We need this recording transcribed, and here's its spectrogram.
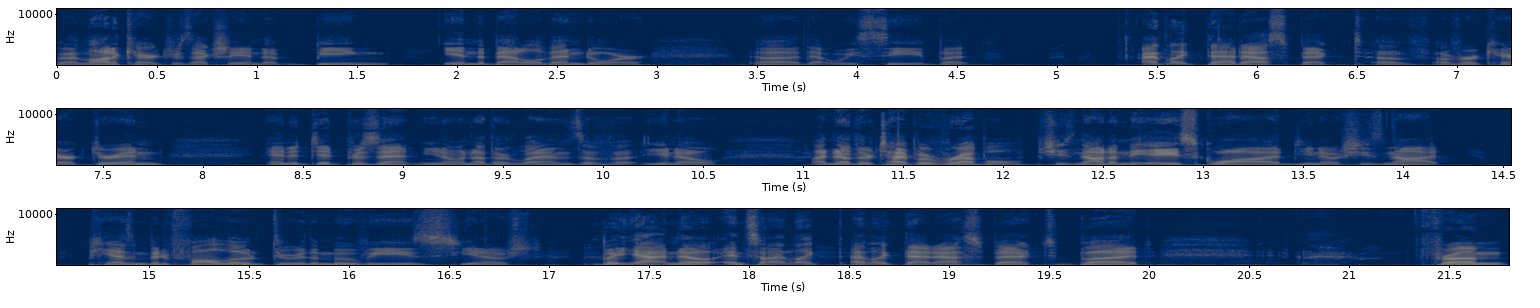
a lot of characters actually end up being in the Battle of Endor uh, that we see. But I like that aspect of of her character, and and it did present you know another lens of uh, you know another type of rebel. She's not in the A Squad. You know, she's not. She hasn't been followed through the movies. You know, sh- but yeah, no. And so I like I like that aspect, but from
